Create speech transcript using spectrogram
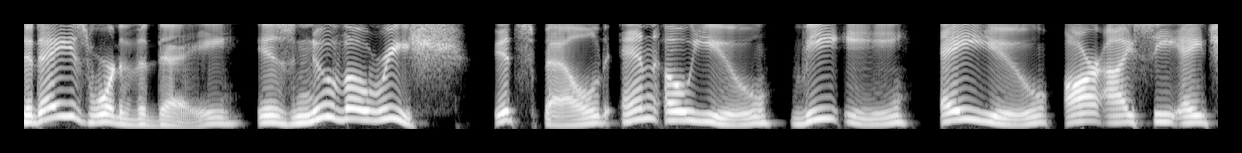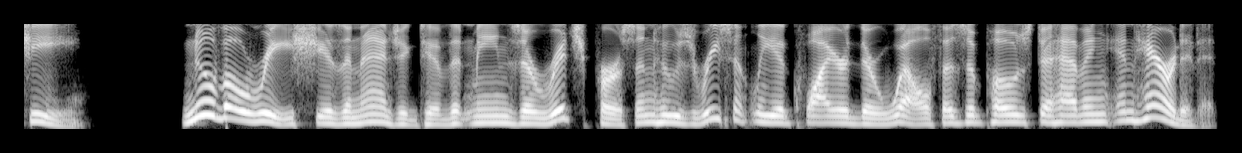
Today's word of the day is nouveau riche. It's spelled N O U V E A U R I C H E. Nouveau riche is an adjective that means a rich person who's recently acquired their wealth as opposed to having inherited it.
